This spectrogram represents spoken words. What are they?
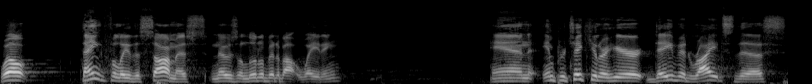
Well, thankfully, the psalmist knows a little bit about waiting. And in particular, here, David writes this,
